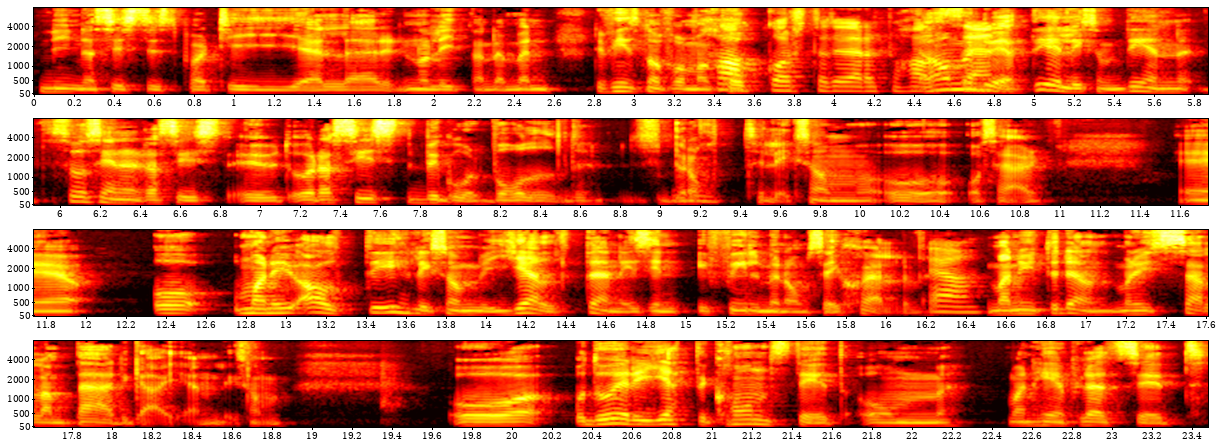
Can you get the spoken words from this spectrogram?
nynazistiskt parti eller något liknande. Men det finns någon form av... Hakkors tatuerat på halsen. Ja men du vet, det är liksom, det är en, så ser en rasist ut och rasist begår våldsbrott liksom och, och så här. Eh, och, och man är ju alltid liksom hjälten i, sin, i filmen om sig själv. Ja. Man är ju inte den, man är ju sällan bad guyen liksom. Och, och då är det jättekonstigt om man helt plötsligt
